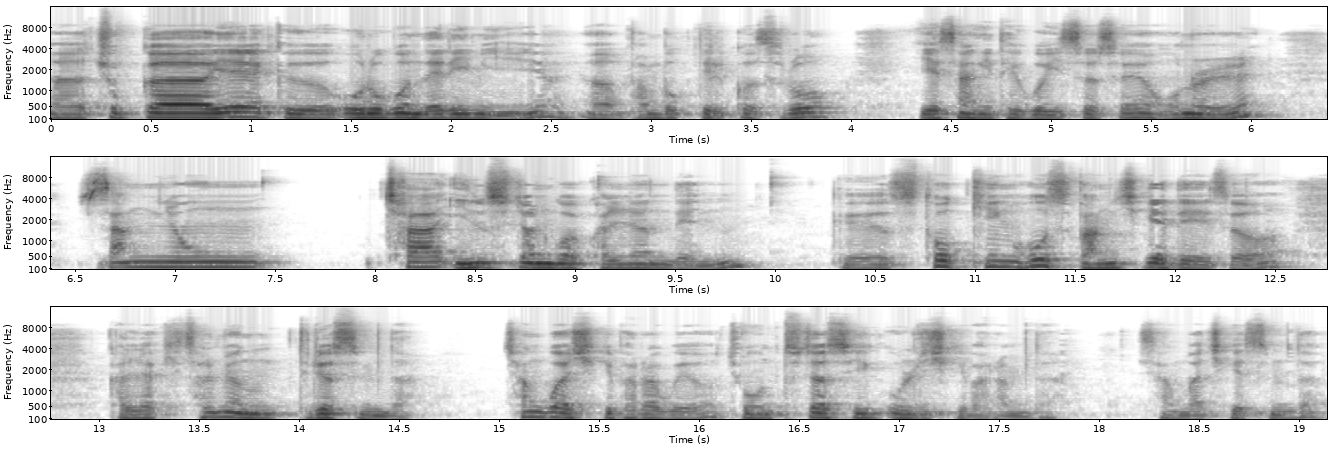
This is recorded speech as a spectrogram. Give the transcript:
어, 주가의 그 오르고 내림이 어, 반복될 것으로 예상이 되고 있어서요. 오늘 쌍용차 인수전과 관련된 그 스토킹 호스 방식에 대해서 간략히 설명드렸습니다. 참고하시기 바라고요. 좋은 투자 수익 올리시기 바랍니다. 이상 마치겠습니다.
